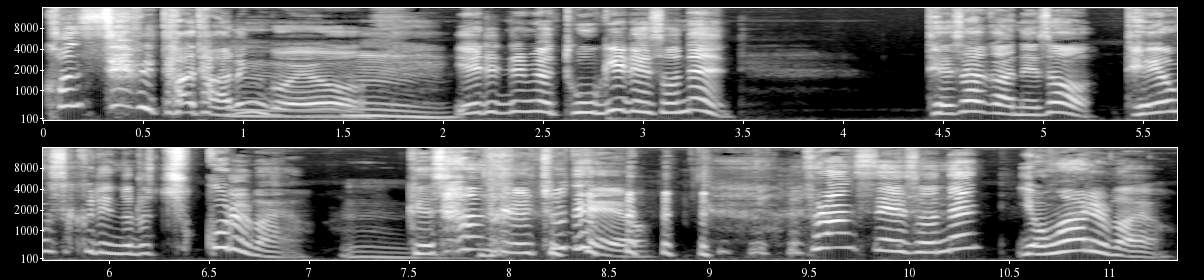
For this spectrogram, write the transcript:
컨셉이 다 다른 음. 거예요. 음. 예를 들면 독일에서는 대사관에서 대형 스크린으로 축구를 봐요. 음. 그 사람들을 초대해요. 프랑스에서는 영화를 봐요.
